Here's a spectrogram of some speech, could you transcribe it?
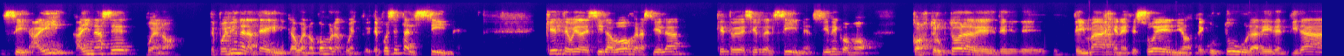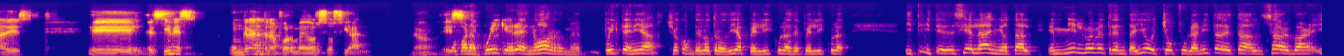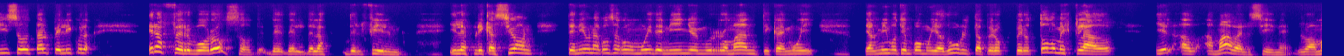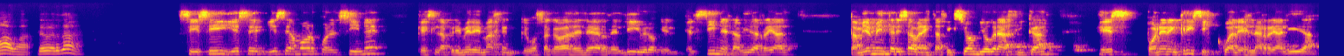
sí, ahí, ahí nace, bueno, después viene la técnica, bueno, ¿cómo la cuento? Y después está el cine. ¿Qué te voy a decir a vos, Graciela? ¿Qué te voy a decir del cine? El cine como constructora de, de, de, imágenes, de sueños, de cultura, de identidades. Eh, el cine es un gran transformador social. ¿no? Es, para Puig era enorme. Puig tenía, yo conté el otro día, películas de películas, y te decía el año tal, en 1938, fulanita de tal, Sarbar, hizo tal película. Era fervoroso del film. Y la explicación, tenía una cosa como muy de niño y muy romántica y muy y al mismo tiempo muy adulta, pero, pero todo mezclado. Y él amaba el cine, lo amaba, de verdad. Sí, sí, y ese, y ese amor por el cine, que es la primera imagen que vos acabás de leer del libro, que el, el cine es la vida real, también me interesaba en esta ficción biográfica, es poner en crisis cuál es la realidad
